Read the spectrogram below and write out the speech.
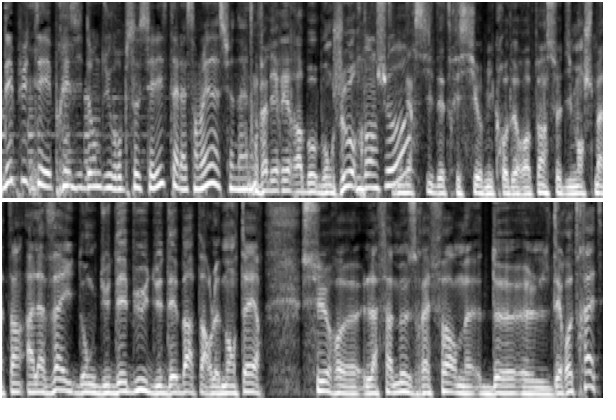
députée et présidente du groupe socialiste à l'Assemblée nationale. Valérie Rabault, bonjour. Bonjour. Merci d'être ici au micro d'Europe 1 ce dimanche matin, à la veille donc du début du débat parlementaire sur euh, la fameuse réforme de, euh, des retraites.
